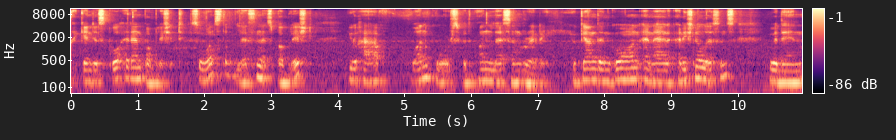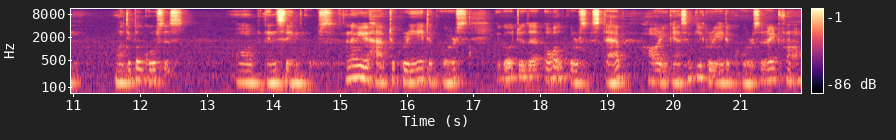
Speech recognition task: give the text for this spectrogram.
I can just go ahead and publish it. So once the lesson is published you have one course with one lesson ready. You can then go on and add additional lessons within multiple courses or within same course. Whenever you have to create a course you go to the all courses tab or you can simply create a course right from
